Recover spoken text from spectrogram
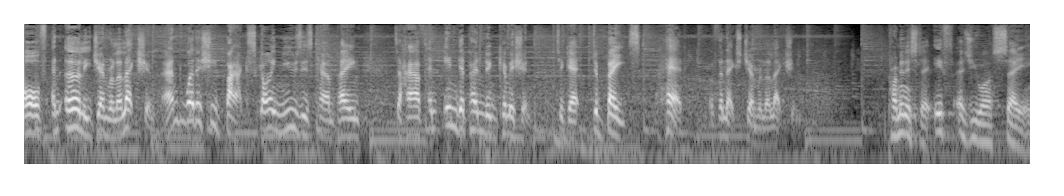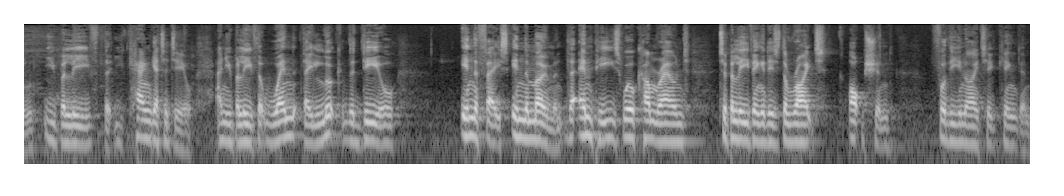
of an early general election, and whether she backs Sky News' campaign to have an independent commission to get debates ahead of the next general election. Prime Minister, if, as you are saying, you believe that you can get a deal, and you believe that when they look the deal in the face, in the moment, that MPs will come round to believing it is the right option for the United Kingdom.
